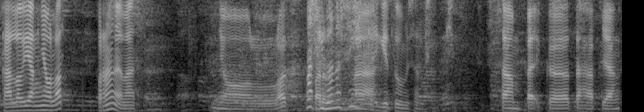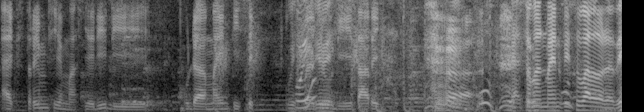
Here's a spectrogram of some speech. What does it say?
Kalau yang nyolot pernah nggak mas? Nyolot. Mas gimana sih pernah. kayak gitu misalnya? Sampai ke tahap yang ekstrim sih mas. Jadi di udah main fisik. Wih, Oh iya? baju ditarik. Kayak cuman main visual loh berarti.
